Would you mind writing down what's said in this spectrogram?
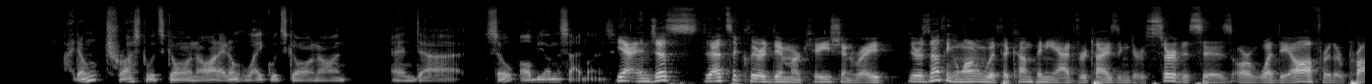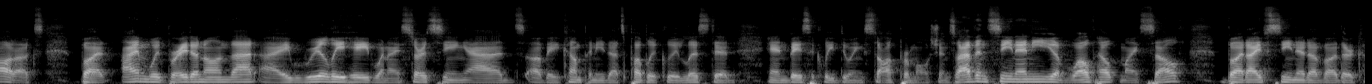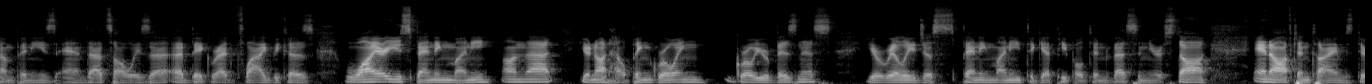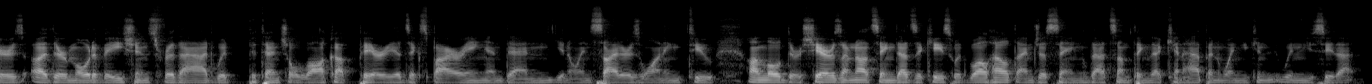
I don't trust what's going on. I don't like what's going on, and uh, so I'll be on the sidelines. Yeah, and just that's a clear demarcation, right? There's nothing wrong with a company advertising their services or what they offer, their products. But I'm with Braden on that. I really hate when I start seeing ads of a company that's publicly listed and basically doing stock promotion. So I haven't seen any of Well Health myself, but I've seen it of other companies, and that's always a, a big red flag because why are you spending money on that? You're not helping growing grow your business. You're really just spending money to get people to invest in your stock. And oftentimes there's other motivations for that with potential lockup periods expiring and then, you know, insiders wanting to unload their shares. I'm not saying that's the case with Well Health. I'm just saying that's something that can happen when you can when you see that.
